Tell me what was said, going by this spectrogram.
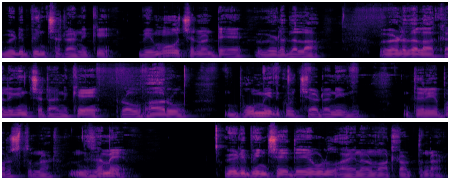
విడిపించడానికి విమోచన అంటే విడుదల విడుదల కలిగించడానికే ప్రభువారు భూమి మీదకి వచ్చాడని తెలియపరుస్తున్నాడు. నిజమే విడిపించే దేవుడు ఆయన మాట్లాడుతున్నాడు.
